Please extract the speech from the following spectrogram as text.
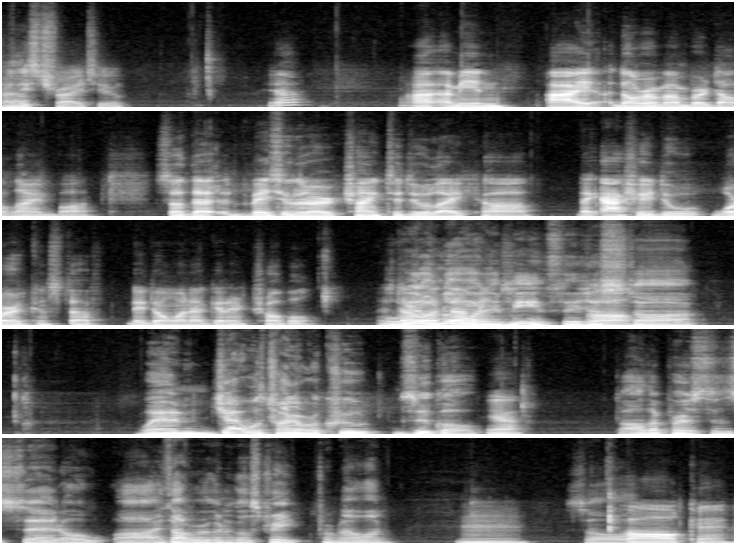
or at least try to. Yeah, I, I mean, I don't remember that line, but so that basically they're trying to do like uh like actually do work and stuff. They don't want to get in trouble. Is well, that we don't know what means? it means. They just Oh. uh, when Jet was trying to recruit Zuko, Yeah. the other person said, "Oh, uh, I thought we were gonna go straight from now on." Mm. So Oh, okay.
